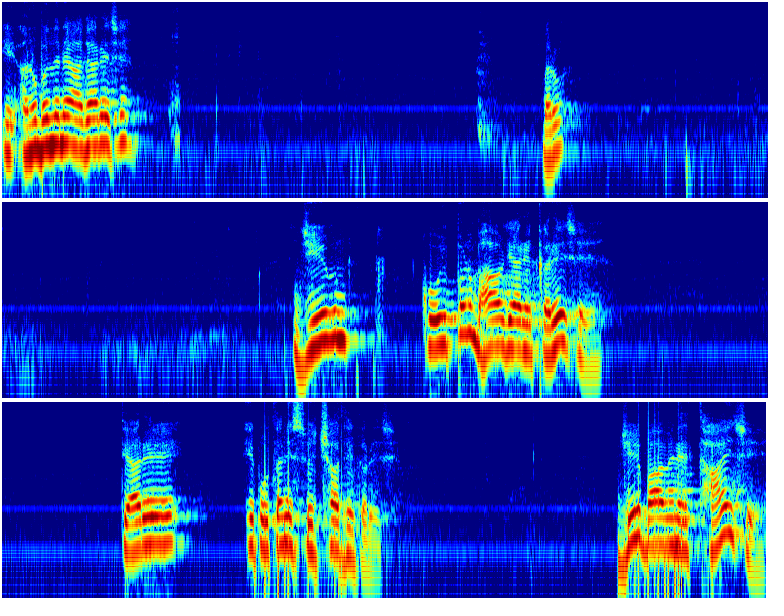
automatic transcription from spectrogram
એ અનુબંધને આધારે છે? બરાબર? જીવ કોઈ પણ ભાવ જ્યારે કરે છે, ત્યારે એ પોતાની સ્વેચ્છાથી કરે છે. જે ભાવ એને થાય છે,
